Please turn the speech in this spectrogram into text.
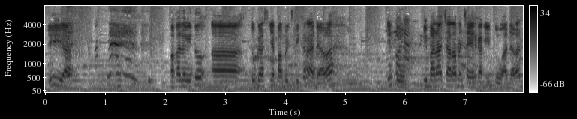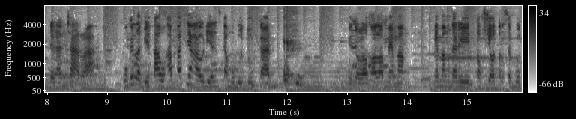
Iya. Maka dari itu eh, tugasnya public speaker adalah itu gimana cara mencairkan itu adalah dengan cara mungkin lebih tahu apa sih yang audiens kamu butuhkan gitu loh kalau memang memang dari talk show tersebut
